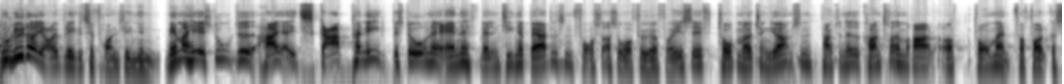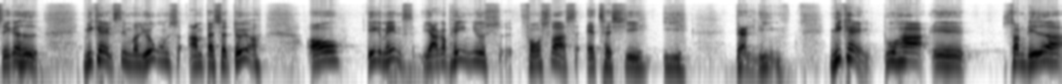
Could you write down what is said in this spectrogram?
Du lytter i øjeblikket til Frontlinjen. Med mig her i studiet har jeg et skarpt panel bestående af Anne Valentina Bertelsen, forsvarsordfører for SF, Torben Mørting Jørgensen, pensioneret kontradmiral og formand for Folk og Sikkerhed, Michael Simon ambassadør, og ikke mindst Jakob Henius, forsvarsattaché i Berlin. Michael, du har øh, som leder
